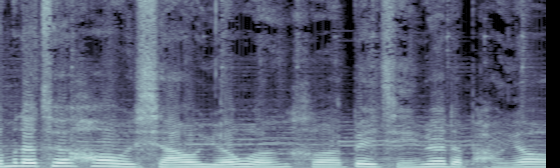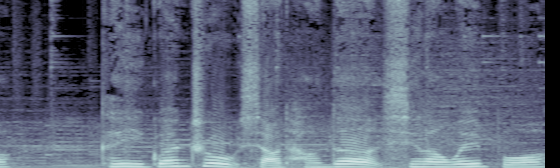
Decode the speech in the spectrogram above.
节目的最后，想要原文和背景音乐的朋友，可以关注小唐的新浪微博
